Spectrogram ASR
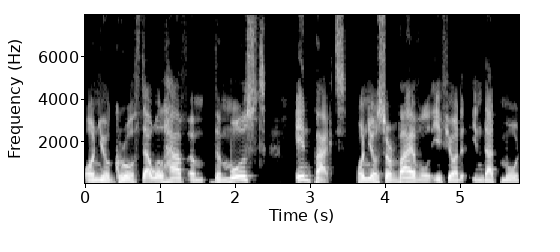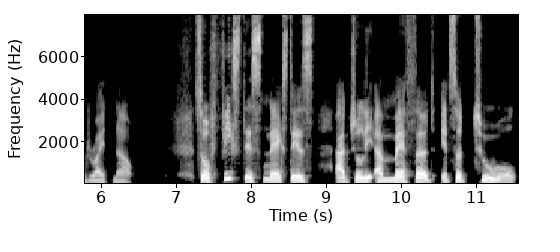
on your growth, that will have um, the most impact on your survival if you're in that mode right now. So, Fix This Next is actually a method, it's a tool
